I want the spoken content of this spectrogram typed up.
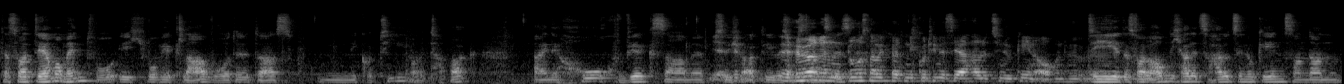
das war der Moment, wo, ich, wo mir klar wurde, dass Nikotin oder Tabak eine hochwirksame psychoaktive ja, Substanz höheren ist. Dosen habe ich gehört, Nikotin ist ja halluzinogen auch. In die, das war überhaupt nicht halluzinogen, sondern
